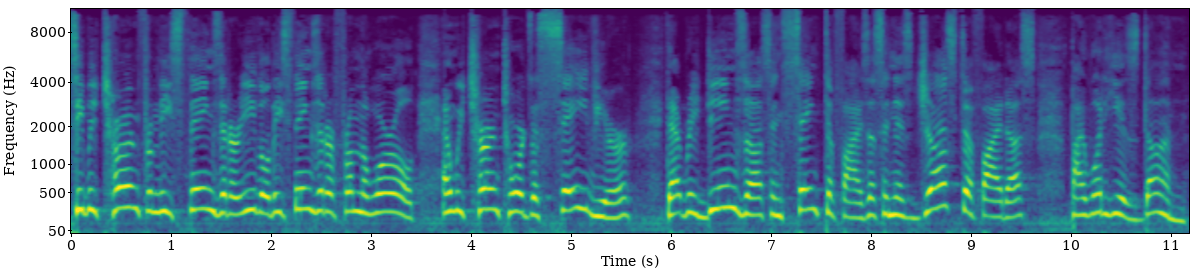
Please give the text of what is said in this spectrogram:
See, we turn from these things that are evil, these things that are from the world, and we turn towards a Savior that redeems us and sanctifies us and has justified us by what He has done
